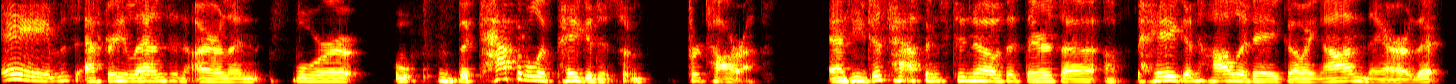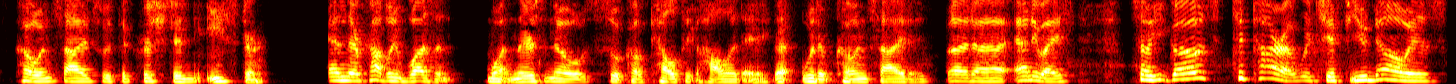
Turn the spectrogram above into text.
aims, after he lands in Ireland, for the capital of paganism, for Tara. And he just happens to know that there's a, a pagan holiday going on there that coincides with the Christian Easter. And there probably wasn't one. There's no so called Celtic holiday that would have coincided. But, uh, anyways, so he goes to Tara, which, if you know, is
